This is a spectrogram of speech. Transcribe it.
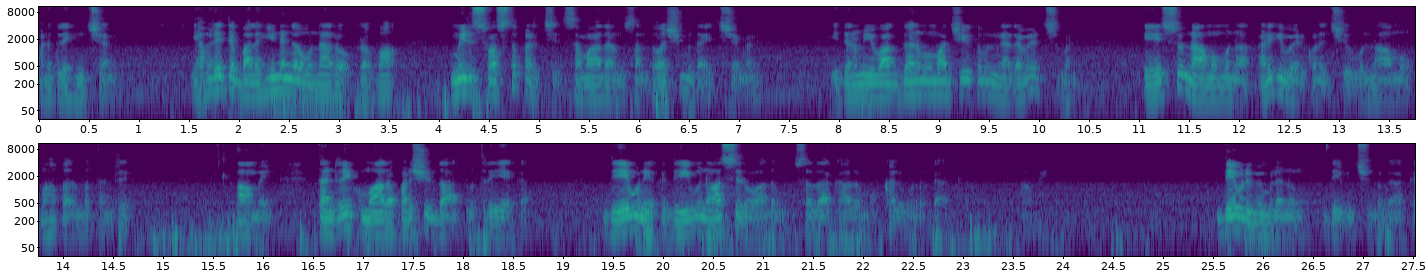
అనుగ్రహించండి. ఎవరైతే బలహీనంగా ఉన్నారో ప్రభా మీరు స్వస్థపరిచి సమాధానం సంతోషము దయచేయమని. ఇతను మీ వాగ్దానము మా జీవితంలో నెరవేర్చమని ఏసు నామమున అడిగి వేడుకొని ఉన్నాము మా పరమ తండ్రి. ఆమె తండ్రి కుమార పరిశుద్ధాత్మ త్రియేక. దేవుని యొక్క దేవుని ఆశీర్వాదం సదాకాలము కలుగునుగాక. ఆమె దేవుడి మిమ్మలను దీవించునుగాక.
